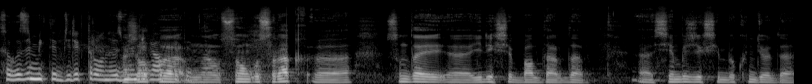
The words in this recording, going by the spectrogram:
Сол кезде мектеп директоры оны өзімен бірге алып жалпы кетеді. мынау соңғы сұрақ ә, сондай ә, ерекше балдарды ә, сенбі жексенбі күндерді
